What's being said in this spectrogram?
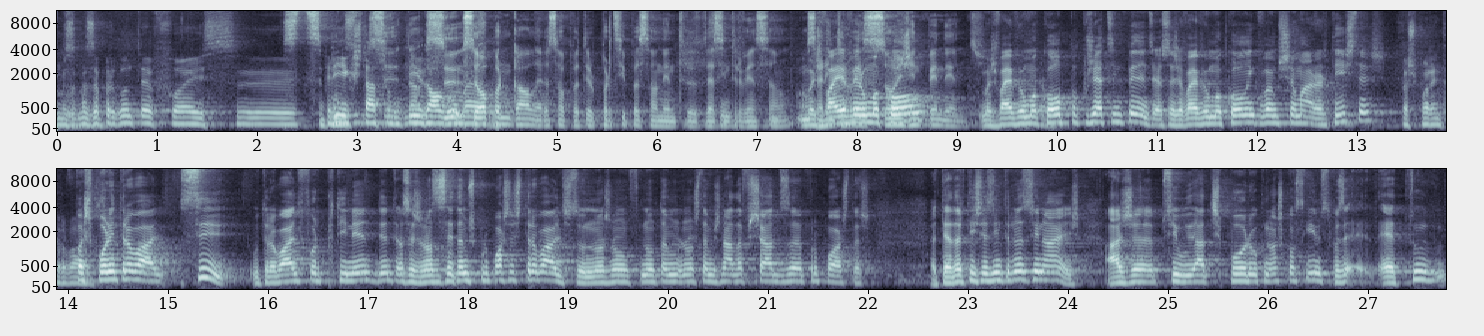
Mas, mas, a pergunta foi se, se teria que estar submetido a alguma... Se, se Open Call era só para ter participação dentro dessa intervenção, mas vai haver uma call, independentes. Mas vai haver uma call para projetos independentes, ou seja, vai haver uma call em que vamos chamar artistas para expor em trabalho. Para expor em trabalho. Se o trabalho for pertinente dentro, ou seja, nós aceitamos propostas de trabalhos, nós não, não, estamos, não estamos nada fechados a propostas até de artistas internacionais, haja possibilidade de expor o que nós conseguimos. Depois é, é tudo,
